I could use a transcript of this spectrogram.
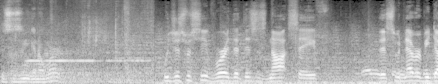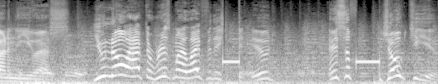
This isn't gonna work. We just received word that this is not safe. This would never be done in the US. You know I have to risk my life for this shit, dude. And it's a joke to you.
